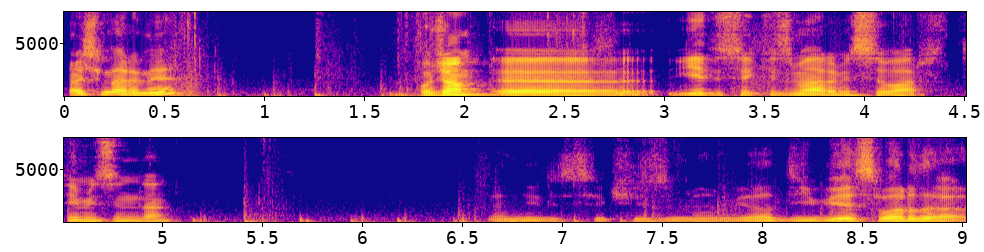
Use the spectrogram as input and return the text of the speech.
Kaç mermi? Hocam e, 7-8 mermisi var temizinden. Ben 7-8 mermi. Ya DBS var da.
